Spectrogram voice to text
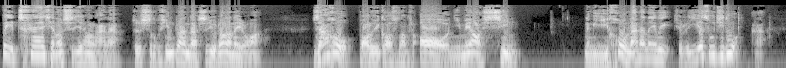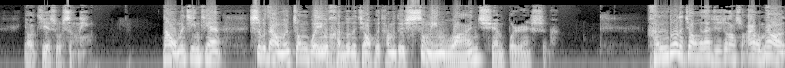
被差遣到世界上来了呀。这是使徒行传的十九章的内容啊。然后保罗就告诉他们说，哦，你们要信。那个以后来的那位就是耶稣基督啊，要接受圣灵。那我们今天是不是在我们中国有很多的教会，他们对圣灵完全不认识呢？很多的教会他只知道说，哎，我们要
